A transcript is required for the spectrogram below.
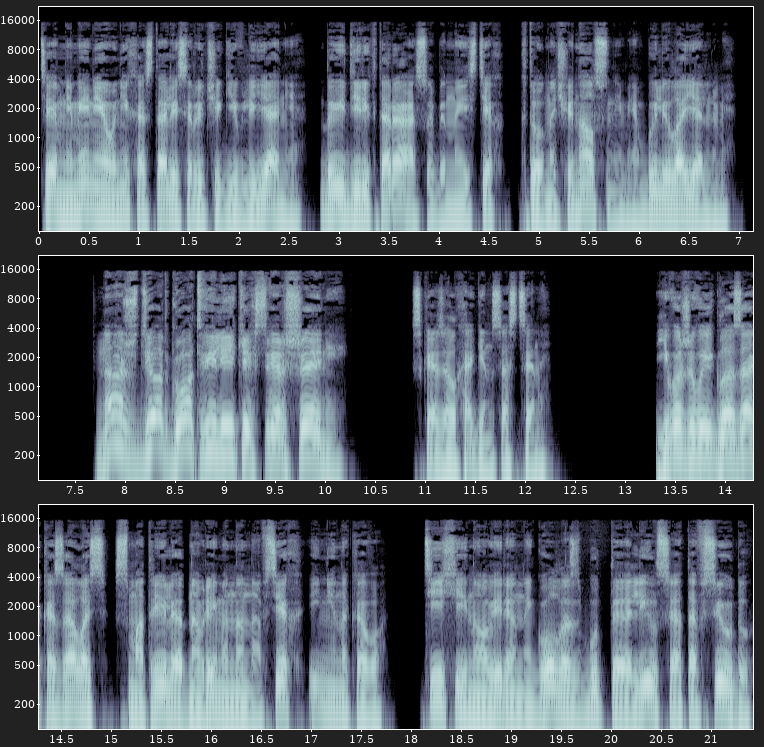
Тем не менее, у них остались рычаги влияния, да и директора, особенно из тех, кто начинал с ними, были лояльными. «Нас ждет год великих свершений», — сказал Хаген со сцены. Его живые глаза, казалось, смотрели одновременно на всех и ни на кого. Тихий, но уверенный голос будто лился отовсюду,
